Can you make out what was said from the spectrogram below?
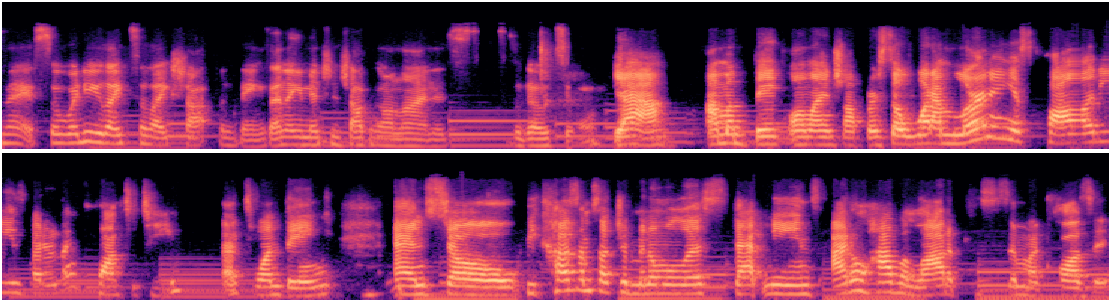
nice. So what do you like to like shop and things? I know you mentioned shopping online is the go-to. Yeah, I'm a big online shopper. So what I'm learning is quality is better than quantity. That's one thing. And so because I'm such a minimalist, that means I don't have a lot of pieces in my closet.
